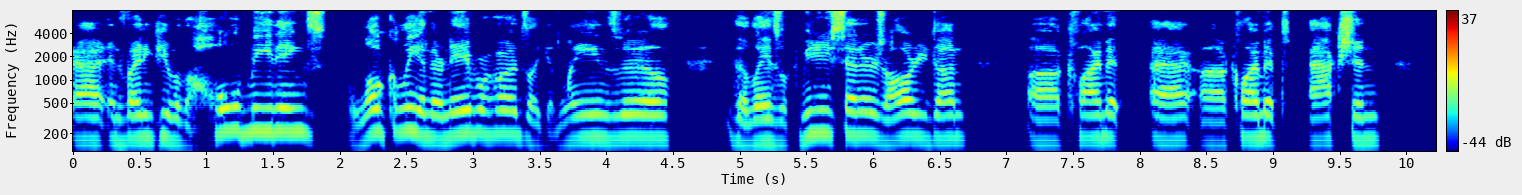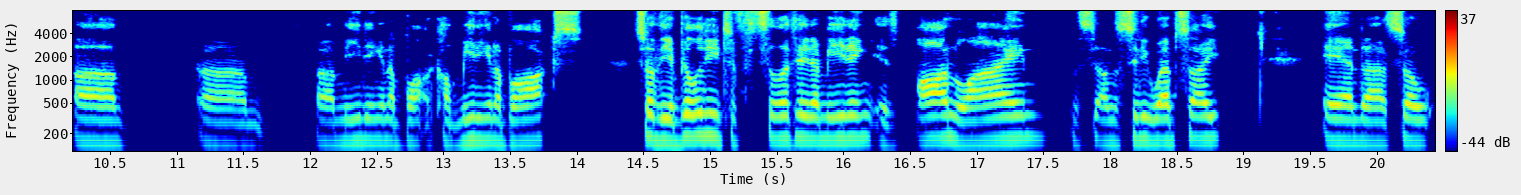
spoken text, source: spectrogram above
uh, inviting people to hold meetings locally in their neighborhoods, like in Lanesville. The Lanesville Community Center is already done uh, climate uh, uh, climate action um, um, meeting in a box called Meeting in a Box. So the ability to facilitate a meeting is online on the city website. And uh, so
